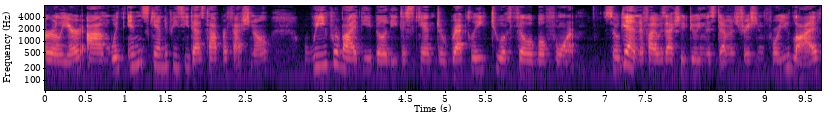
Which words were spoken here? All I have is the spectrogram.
earlier, um, within Scan to PC Desktop Professional, we provide the ability to scan directly to a fillable form. So again, if I was actually doing this demonstration for you live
